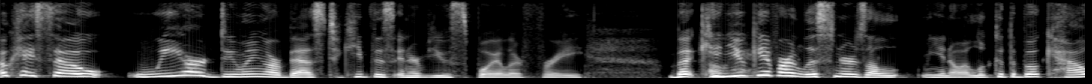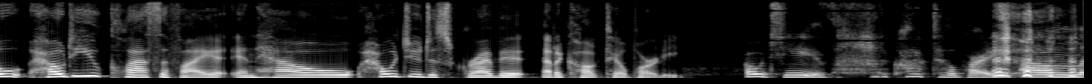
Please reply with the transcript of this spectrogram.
Okay, so we are doing our best to keep this interview spoiler free. But can okay. you give our listeners a you know a look at the book? How how do you classify it, and how how would you describe it at a cocktail party? Oh, geez, at a cocktail party. Um,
